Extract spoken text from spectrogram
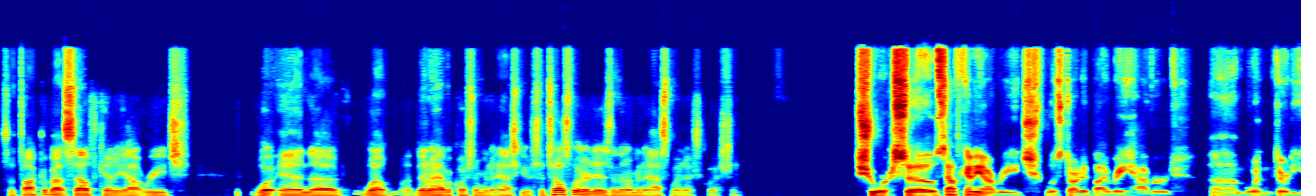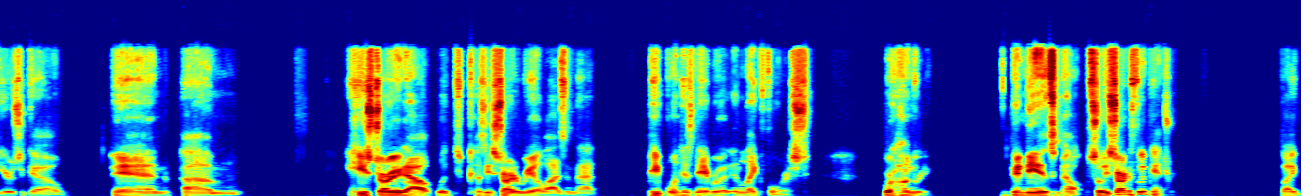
So talk about South County outreach. What and uh well, then I have a question I'm going to ask you. So tell us what it is, and then I'm going to ask my next question. Sure. So South County Outreach was started by Ray Havard um, more than 30 years ago. And um, he started out with because he started realizing that people in his neighborhood in Lake Forest were hungry and needed some help. So he started a food pantry. Like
